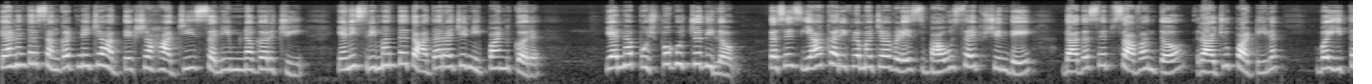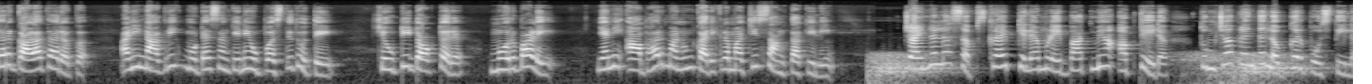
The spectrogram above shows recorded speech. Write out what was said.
त्यानंतर संघटनेचे अध्यक्ष हाजी सलीम नगरजी यांनी श्रीमंत दादाराजे निपाणकर यांना पुष्पगुच्छ दिलं. तसेच या कार्यक्रमाच्या वेळेस भाऊसाहेब शिंदे दादासाहेब सावंत राजू पाटील व इतर गाळाधारक आणि नागरिक मोठ्या संख्येने उपस्थित होते. शेवटी डॉक्टर मोरबाळे यांनी आभार मानून कार्यक्रमाची सांगता केली. चॅनलला सबस्क्राईब केल्यामुळे बातम्या अपडेट तुमच्यापर्यंत लवकर पोहोचतील.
